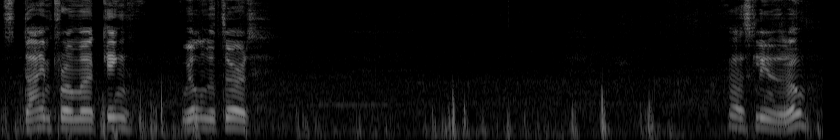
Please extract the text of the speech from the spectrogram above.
It's a dime from uh, King William III. Well, let's clean it at home.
